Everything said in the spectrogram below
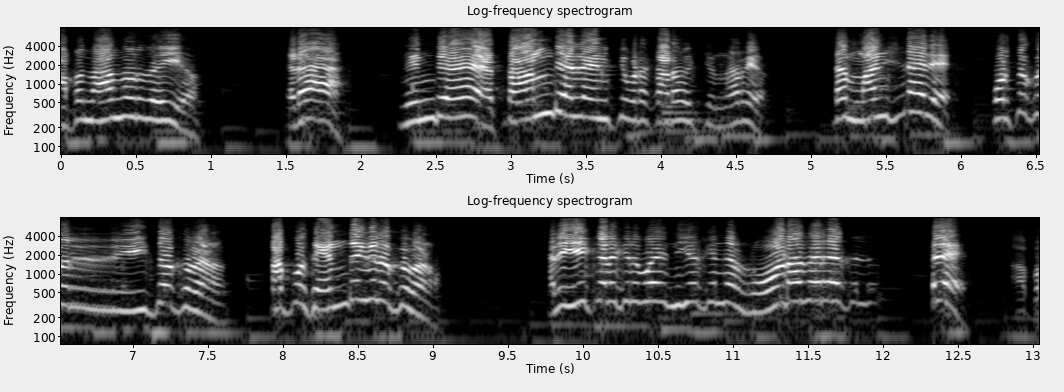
അപ്പൊ നാന്നൂറ് തയ്യോ? എടാ നിന്റെ തന്തയല്ല എനിക്ക് ഇവിടെ കട വെച്ചെന്ന് അറിയോ? എടാ മനുഷ്യനാലേ കുറച്ചൊക്കെ ഒരു ഇതൊക്കെ വേണം. സപ്പോസ് എന്തെങ്കിലുമൊക്കെ വേണം. അല്ല ഈ കണക്കിന് പോയി നിങ്ങൾക്ക് എന്നെ റോഡാ തരാക്കല്ലോ അല്ലേ? അപ്പൊ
